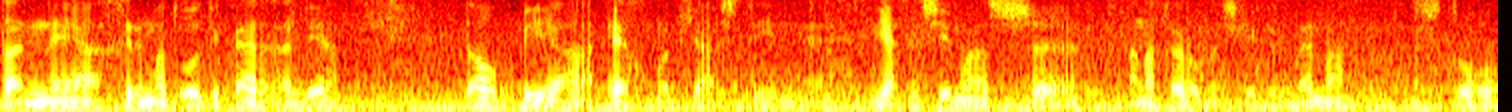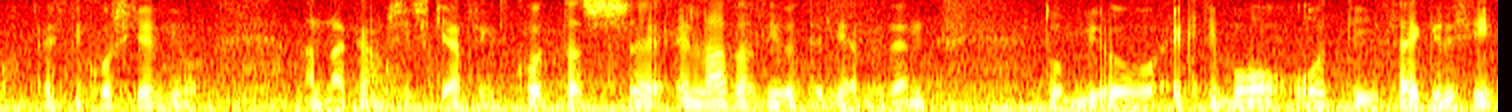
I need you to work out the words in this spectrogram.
τα νέα χρηματοδοτικά εργαλεία τα οποία έχουμε πια στην διάθεσή μας. Αναφέρομαι συγκεκριμένα στο Εθνικό Σχέδιο Ανάκαμψης και Ανθεκτικότητας Ελλάδα 2.0 το οποίο εκτιμώ ότι θα εγκριθεί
